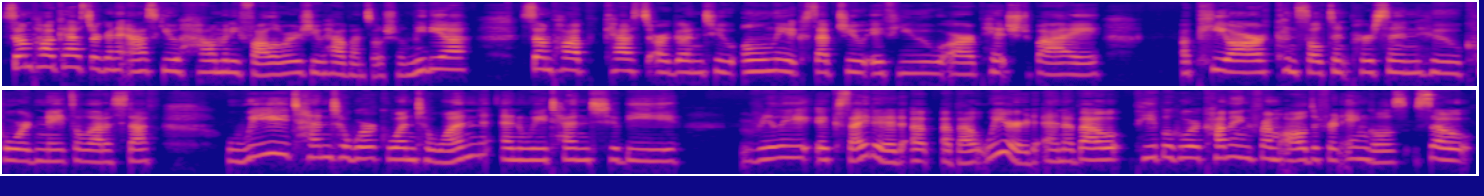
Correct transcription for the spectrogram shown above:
Some podcasts are going to ask you how many followers you have on social media. Some podcasts are going to only accept you if you are pitched by a PR consultant person who coordinates a lot of stuff. We tend to work one to one and we tend to be really excited a- about weird and about people who are coming from all different angles. So,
